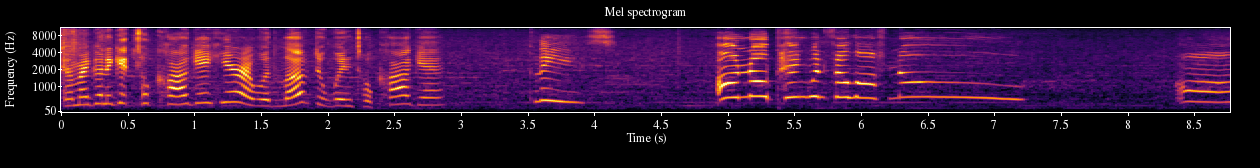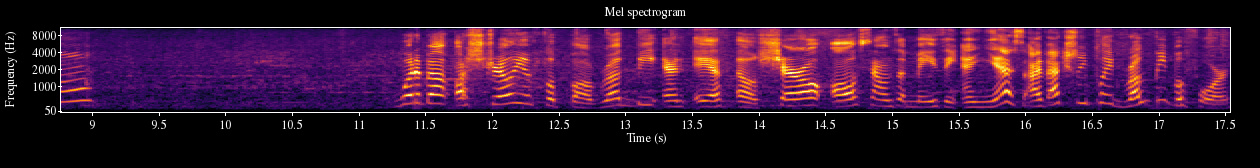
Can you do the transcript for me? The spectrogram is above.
Am I going to get Tokage here? I would love to win Tokage. Please. Oh, no. Penguin fell off. No. Oh. What about Australian football, rugby, and AFL? Cheryl, all sounds amazing. And yes, I've actually played rugby before.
